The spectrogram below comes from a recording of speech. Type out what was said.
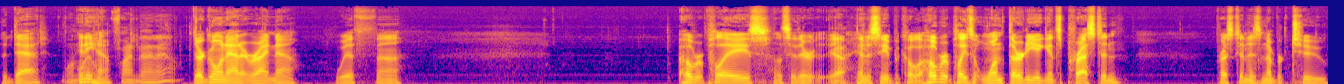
The dad. Well, Anyhow, find that out. they're going at it right now with uh, Hobart plays. Let's see, they're yeah Hennessey and Pocola. Hobart plays at 1.30 against Preston. Preston is number two.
